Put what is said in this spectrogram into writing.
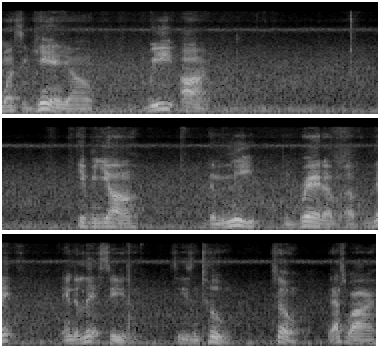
once again, y'all, we are giving y'all the meat and bread of, of lit in the lit season, season two. So that's why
